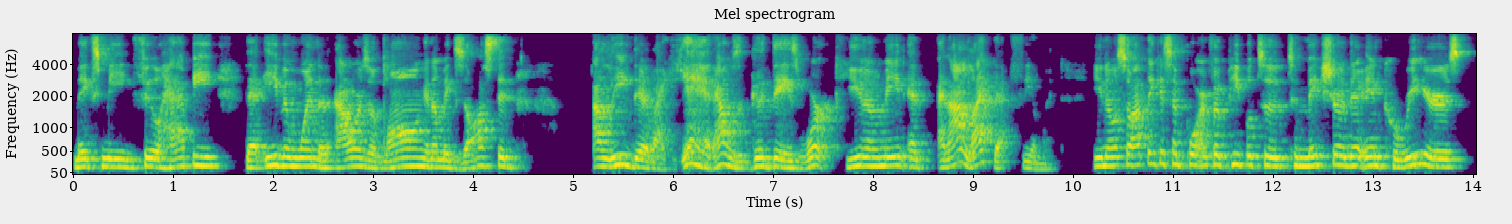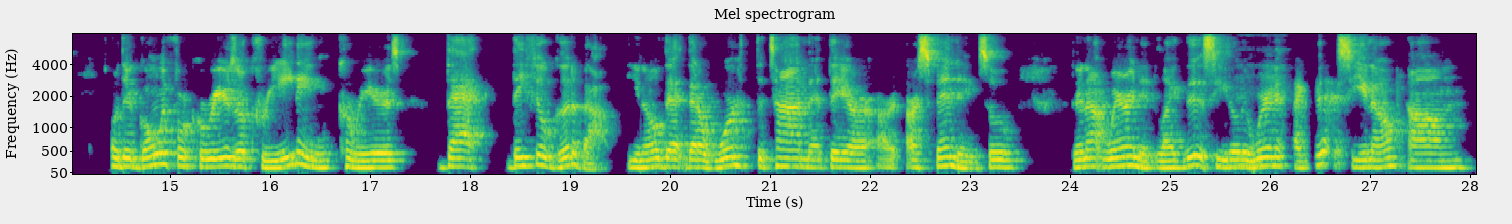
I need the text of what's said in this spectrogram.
makes me feel happy, that even when the hours are long and I'm exhausted, I leave there like, yeah, that was a good day's work. You know what I mean? And and I like that feeling. You know, so I think it's important for people to to make sure they're in careers or they're going for careers or creating careers that they feel good about you know, that, that are worth the time that they are, are, are spending. So they're not wearing it like this, you know, they're wearing it like this, you know. Um,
